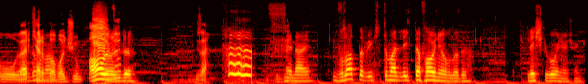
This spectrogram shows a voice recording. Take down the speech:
Oo Verker babacığım. Aa öldü. Öldü. Güzel. Enayi. Vlad da büyük ihtimalle ilk defa oynuyor Vlad'ı. Leş gibi oynuyor çünkü.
